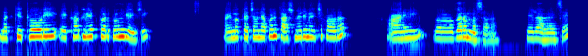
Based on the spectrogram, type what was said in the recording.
मटकी थोडी एखाद मिनिट परतून घ्यायची. आणि मग त्याच्यामध्ये आपण काश्मीरी मिरची पावडर आणि गरम मसाला हे घालायचे.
